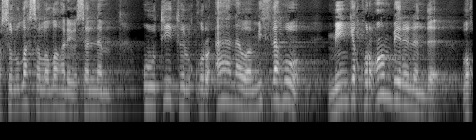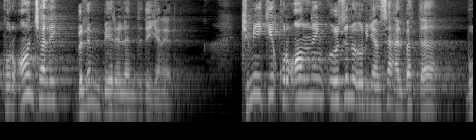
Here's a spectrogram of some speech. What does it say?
Rasululloh sollallohu alayhi vasallam utitul qur'ana va mislahu menga qur'on berilindi va qur'onchalik bilim berilindi degan edi. Kimiki qur'onning o'zini o'rgansa albatta bu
